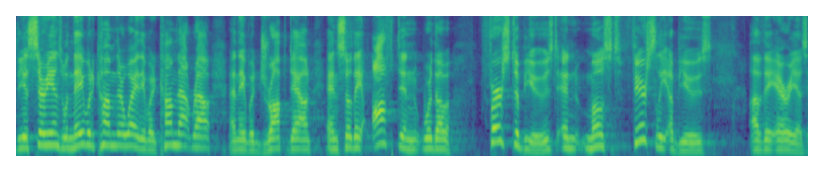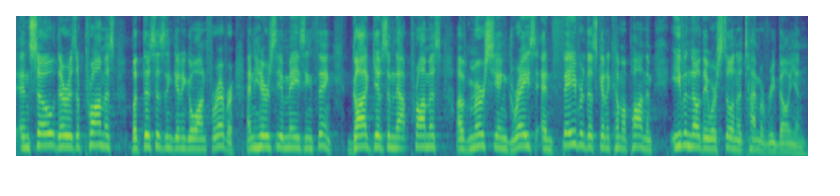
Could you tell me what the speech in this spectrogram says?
the Assyrians, when they would come their way, they would come that route and they would drop down. And so they often were the first abused and most fiercely abused of the areas. And so there is a promise, but this isn't going to go on forever. And here's the amazing thing God gives them that promise of mercy and grace and favor that's going to come upon them, even though they were still in a time of rebellion.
